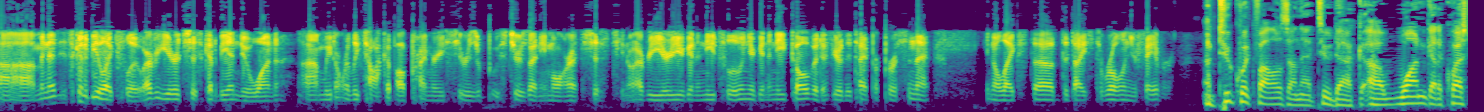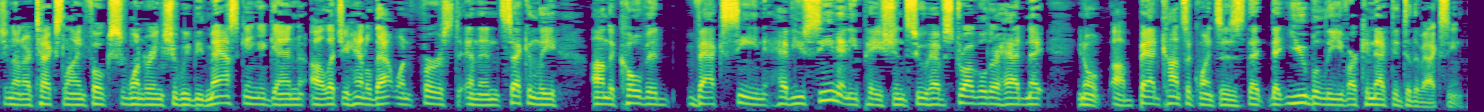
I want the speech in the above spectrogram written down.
Um, and it's going to be like flu. Every year it's just going to be a new one. Um, we don't really talk about primary series or boosters anymore. It's just, you know, every year you're going to need flu and you're going to need COVID if you're the type of person that, you know, likes the, the dice to roll in your favor. Uh, two quick follows on that too, Doc. Uh, one, got a question on our text line. Folks wondering, should we be masking again? I'll let you handle that one first. And then secondly, on the COVID vaccine, have you seen any patients who have struggled or had, you know, uh, bad consequences that, that you believe are connected to the vaccine?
